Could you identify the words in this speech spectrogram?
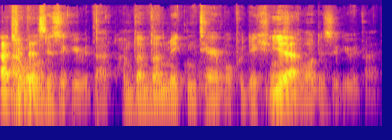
I After won't this, disagree with that. I'm, I'm done making terrible predictions. Yeah. I won't disagree with that.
